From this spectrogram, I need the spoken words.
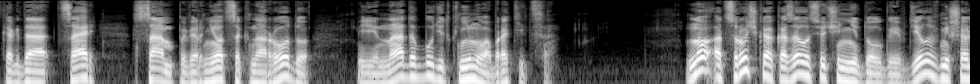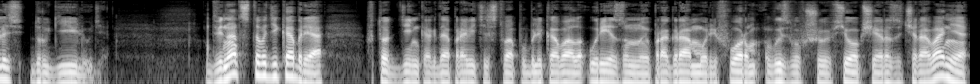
когда царь сам повернется к народу, и надо будет к нему обратиться. Но отсрочка оказалась очень недолгой, в дело вмешались другие люди. 12 декабря, в тот день, когда правительство опубликовало урезанную программу реформ, вызвавшую всеобщее разочарование,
